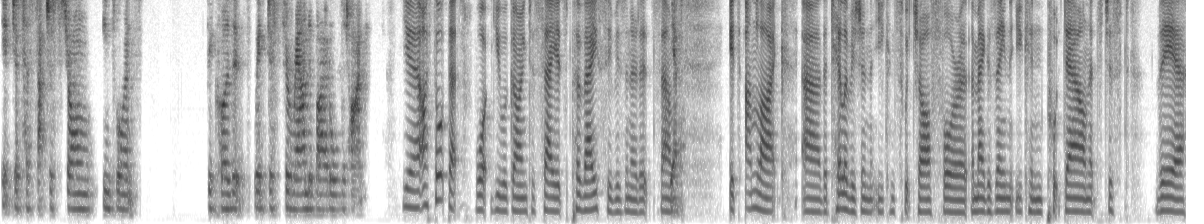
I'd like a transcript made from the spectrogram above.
it just has such a strong influence because it's we're just surrounded by it all the time. Yeah, I thought that's what you were going to say. It's pervasive, isn't it? It's um, yeah. it's unlike uh, the television that you can switch off or a, a magazine that you can put down. It's just there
